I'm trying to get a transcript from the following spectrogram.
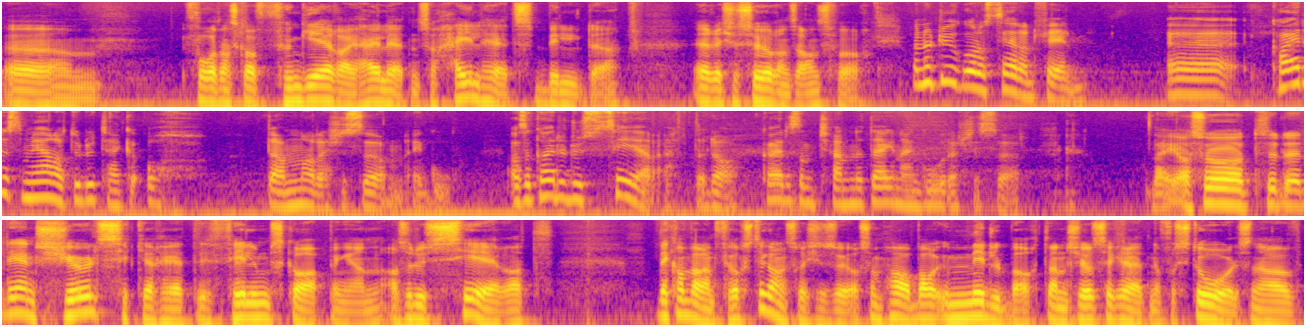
for at den skal fungere i helheten. Så helhetsbildet er regissørens ansvar. Men når du går og ser en film, uh, hva er det som gjør at du tenker åh, denne regissøren er god? Altså, Hva er det du ser etter da? Hva er det som kjennetegner en god regissør? Nei, altså det, er en selvsikkerhet i filmskapingen. Altså du ser at det kan være en førstegangsregissør som har bare umiddelbart den selvsikkerheten og forståelsen av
